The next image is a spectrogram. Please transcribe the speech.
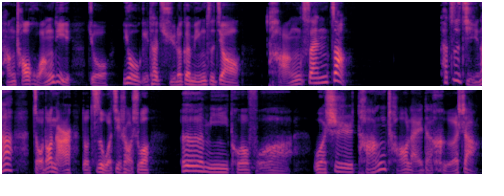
唐朝皇帝就又给他取了个名字叫唐三藏。他自己呢，走到哪儿都自我介绍说：“阿弥陀佛，我是唐朝来的和尚。”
